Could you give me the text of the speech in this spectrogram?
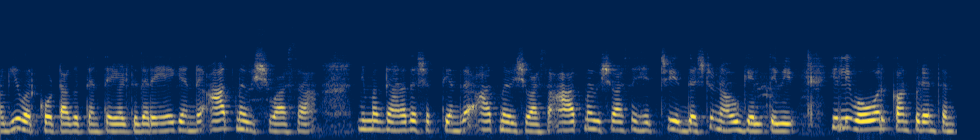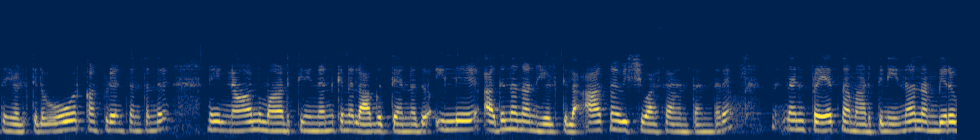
ಆಗಿ ವರ್ಕೌಟ್ ಆಗುತ್ತೆ ಅಂತ ಹೇಳ್ತಿದ್ದಾರೆ. ಹೇಗೆ ಅಂದರೆ ಆತ್ಮವಿಶ್ವಾಸ. ನಿಮ್ಮ ಜ್ಞಾನದ ಶಕ್ತಿ ಅಂದರೆ ಆತ್ಮವಿಶ್ವಾಸ. ಆತ್ಮವಿಶ್ವಾಸ ಹೆಚ್ಚು ಇದ್ದಷ್ಟು ನಾವು ಗೆಲ್ತೀವಿ. ಇಲ್ಲಿ ಓವರ್ ಕಾನ್ಫಿಡೆನ್ಸ್ ಅಂತ ಹೇಳ್ತಿಲ್ಲ. ಓವರ್ ಕಾನ್ಫಿಡೆನ್ಸ್ ಅಂತಂದರೆ ನಾನು ಮಾಡ್ತೀನಿ ನನ್ನ ಕೈನಲ್ಲಿ ಆಗುತ್ತೆ ಅನ್ನೋದು. ಇಲ್ಲಿ ಅದನ್ನು ನಾನು ಹೇಳ್ತಿಲ್ಲ. ಆತ್ಮವಿಶ್ವಾಸ ಅಂತಂದರೆ ನಾನು ಪ್ರಯತ್ನ ಮಾಡ್ತೀನಿ. ನಾನು ನಂಬಿರೋ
